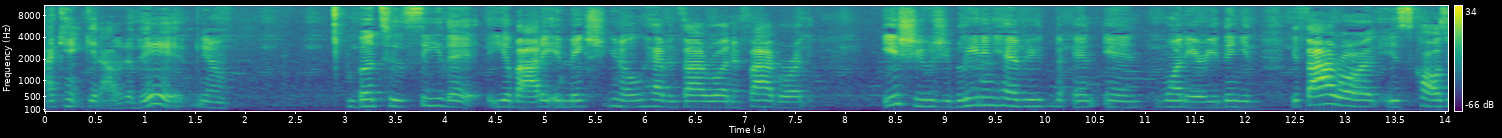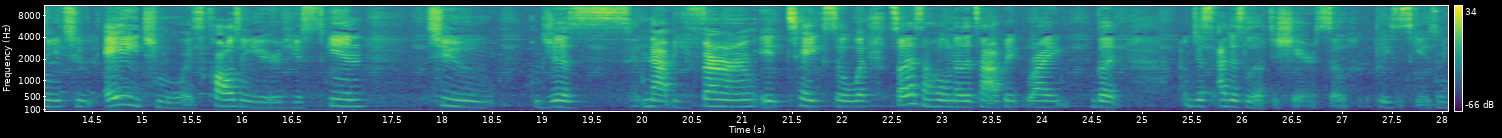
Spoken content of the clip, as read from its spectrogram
I can't get out of the bed, you know. But to see that your body it makes you know having thyroid and fibroid issues you're bleeding heavy in in one area then your your thyroid is causing you to age more. It's causing your your skin to just not be firm. It takes away so that's a whole nother topic right but just I just love to share so please excuse me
